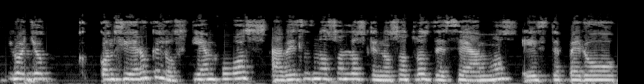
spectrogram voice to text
Digo, yo considero que los tiempos a veces no son los que nosotros deseamos, este, pero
